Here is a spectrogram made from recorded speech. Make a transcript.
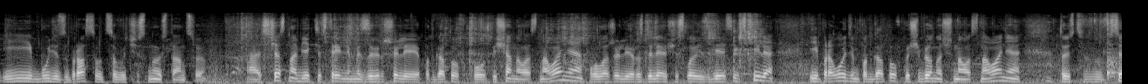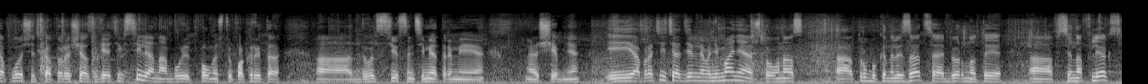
и будет сбрасываться в очистную станцию. А сейчас на объекте в мы завершили подготовку песчаного основания, уложили разделяющий слой из геотекстиля и проводим подготовку щебеночного основания. То есть вся площадь, которая сейчас в геотекстиле, она будет полностью покрыта 20 сантиметров сантиметрами э, щебня. И обратите отдельное внимание, что у нас а, трубы канализации обернуты а, в синофлекс.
